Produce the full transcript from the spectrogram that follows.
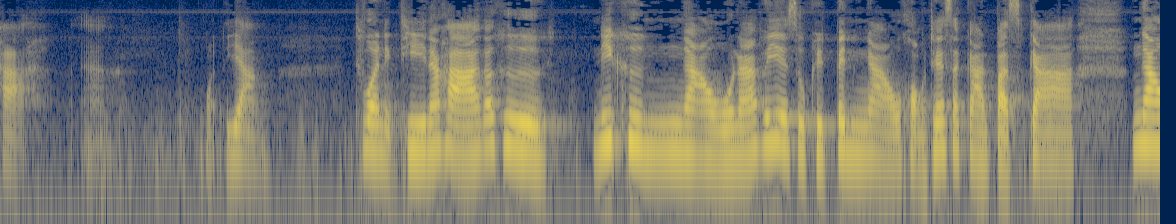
ค่ะหมดหรือย่างทวนอีกทีนะคะก็คือ นี่คือเงานะ พระเยซูคริสต์เป็นเงาของเทศกาลปัสกา เงา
